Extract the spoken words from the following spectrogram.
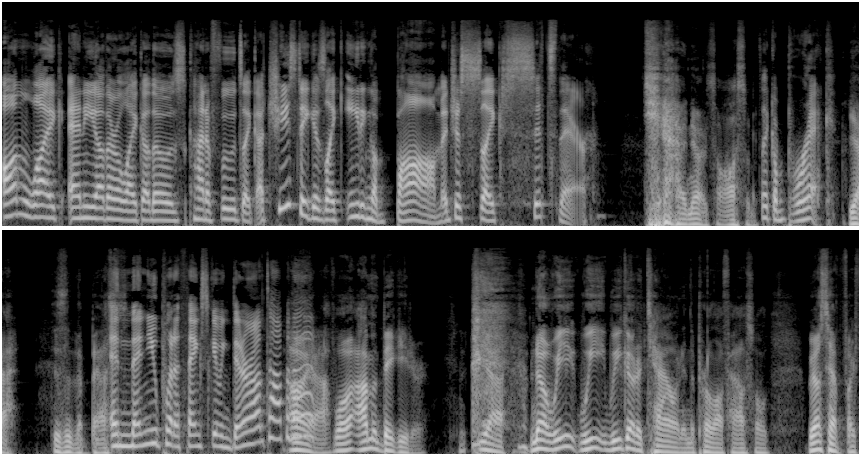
unlike any other like of those kind of foods. Like a cheesesteak is like eating a bomb. It just like sits there. Yeah, I know it's awesome. It's like a brick. Yeah, this is the best. And then you put a Thanksgiving dinner on top of that? oh yeah, well I'm a big eater. Yeah, no, we we we go to town in the Perloff household. We also have like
